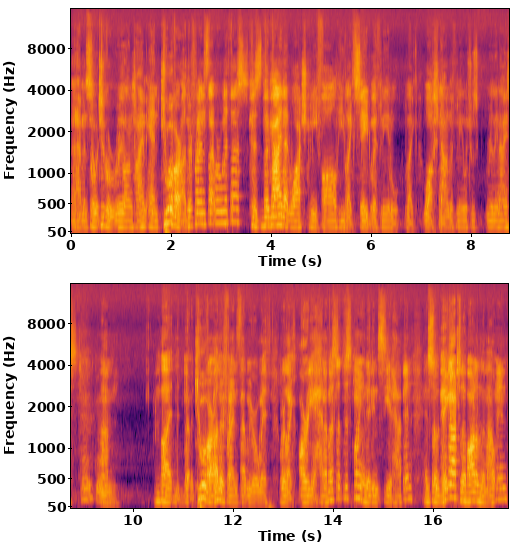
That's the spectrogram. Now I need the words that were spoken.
that happened. So it took a really long time. And two of our other friends that were with us, because the guy that watched me fall, he like stayed with me and like walked down with me, which was really nice. Good. Um, but the, two of our other friends that we were with were like already ahead of us at this point, and they didn't see it happen. And so they got to the bottom of the mountain,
